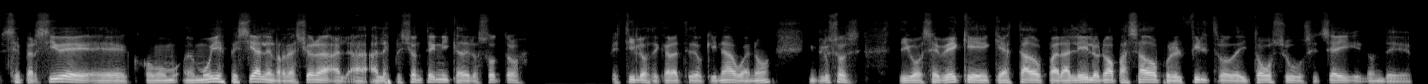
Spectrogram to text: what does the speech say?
se percibe eh, como muy especial en relación a, la expresión técnica de los otros estilos de karate de Okinawa, ¿no? Incluso, digo, se ve que, ha estado paralelo, no ha pasado por el filtro de Itosu Sensei, donde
